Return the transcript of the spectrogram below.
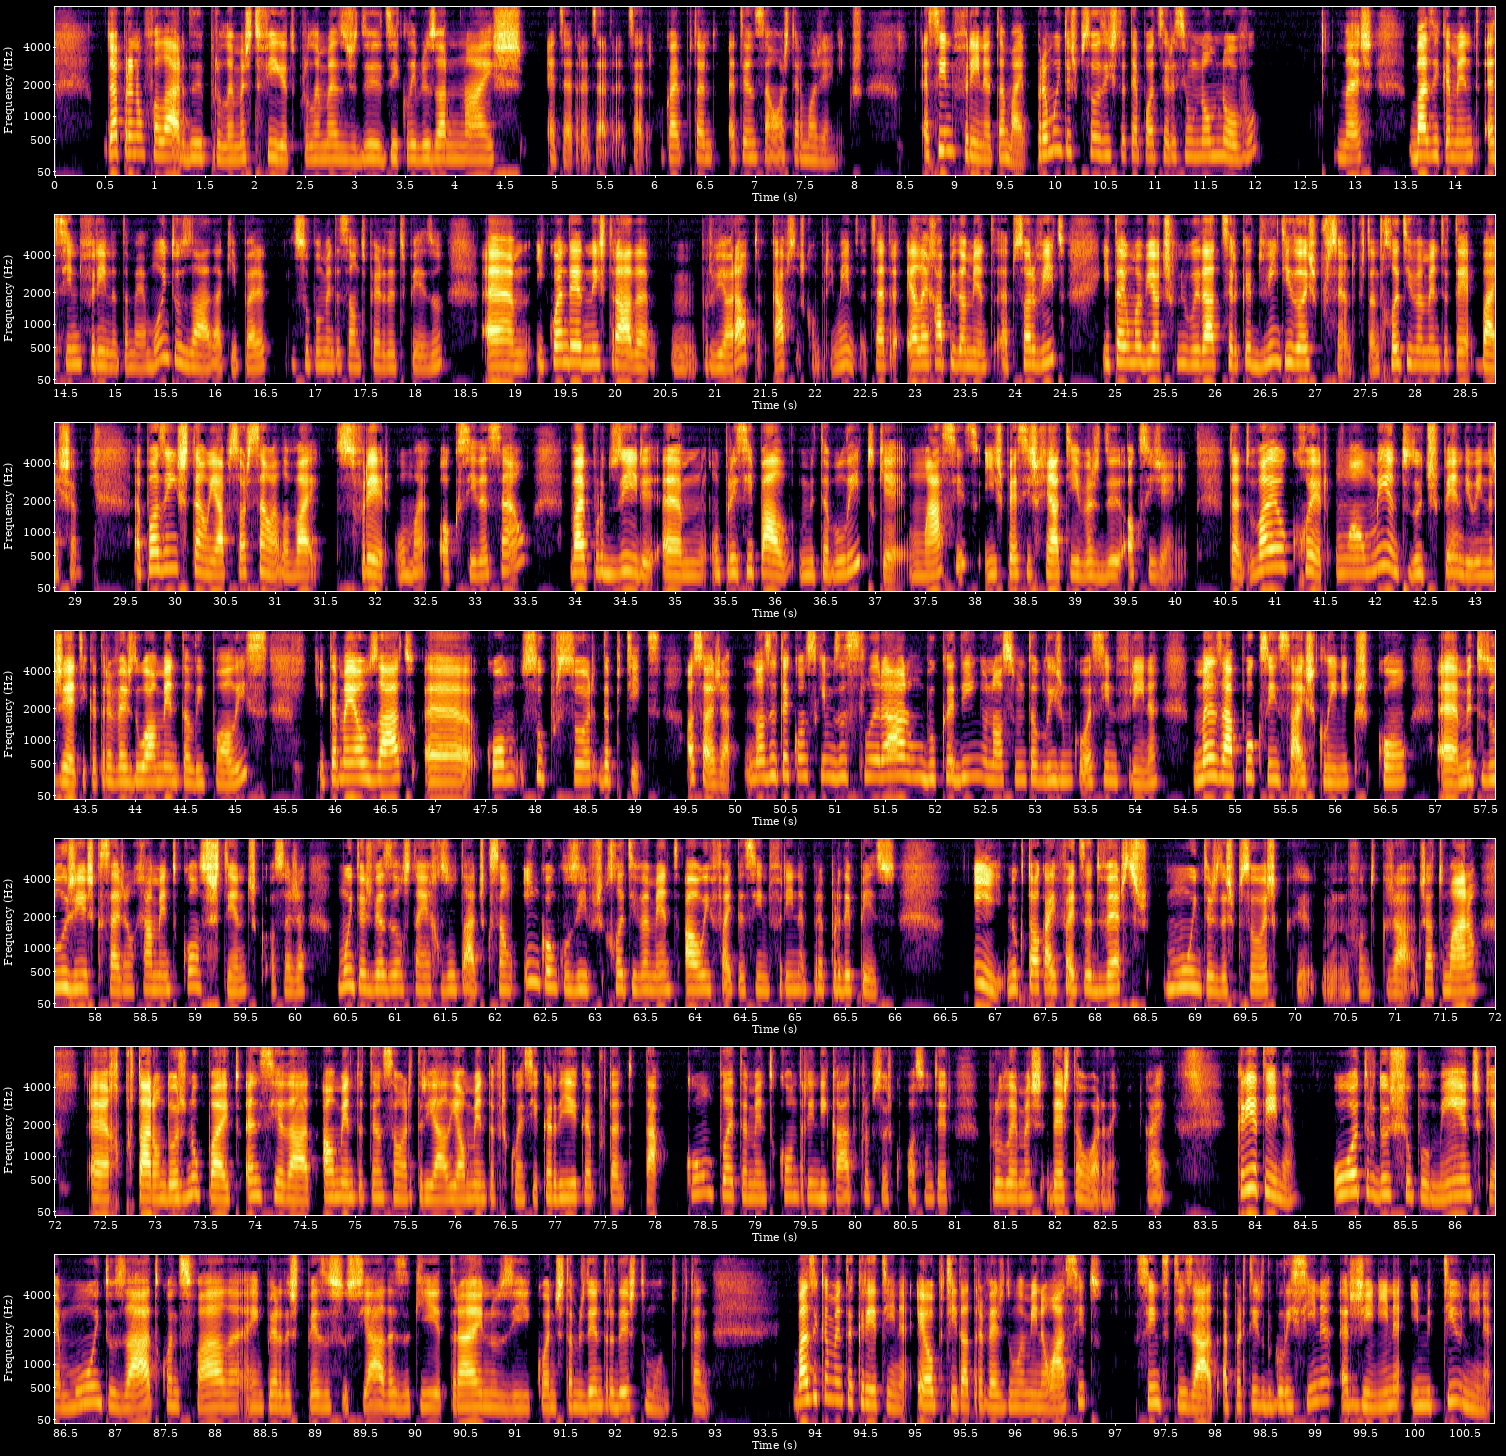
Já para não falar de problemas de fígado, problemas de desequilíbrios hormonais, etc, etc, etc. Ok? Portanto, atenção aos termogénicos. A sinefrina também. Para muitas pessoas isto até pode ser assim um nome novo, mas basicamente a sinefrina também é muito usada aqui para suplementação de perda de peso um, e quando é administrada um, por via oral, cápsulas, comprimidos, etc., ela é rapidamente absorvida e tem uma biodisponibilidade de cerca de 22%, portanto relativamente até baixa. Após a ingestão e a absorção, ela vai sofrer uma oxidação, vai produzir um, um principal metabolito, que é um ácido, e espécies reativas de oxigênio. Portanto, vai ocorrer um aumento do dispêndio energético através do aumento da lipólise e também é usado uh, como supressor de apetite. Ou seja, nós até conseguimos acelerar um bocadinho o nosso metabolismo com a sinefrina, mas há poucos ensaios clínicos com uh, metodologias que sejam realmente consistentes, ou seja, muitas vezes eles têm resultados que são inconclusivos relativamente ao efeito da sinefrina para perder peso. E no que toca a efeitos adversos, muitas das pessoas que, no fundo, que já, que já tomaram, Uh, reportaram dores no peito, ansiedade, aumento da tensão arterial e aumento da frequência cardíaca, portanto, está completamente contraindicado para pessoas que possam ter problemas desta ordem. Okay? Creatina, outro dos suplementos que é muito usado quando se fala em perdas de peso associadas aqui a treinos e quando estamos dentro deste mundo. Portanto, basicamente a creatina é obtida através de um aminoácido sintetizado a partir de glicina, arginina e metionina.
